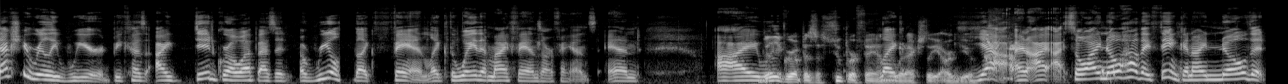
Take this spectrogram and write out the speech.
actually really weird because I did grow up as a, a real like fan, like the way that my fans are fans, and I would, Billie grew up as a super fan. Like, I would actually argue. Yeah, and I, I so I know how they think, and I know that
